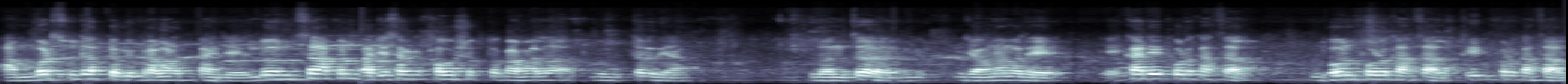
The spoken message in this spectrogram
आंबट सुद्धा कमी प्रमाणात पाहिजे. लोणचं आपण भाजीसारखं खाऊ शकतो का? मला उत्तर द्या. लोणचं जेवणामध्ये एखादे फोड खाचाल दोन फोड खाचाल तीन फोड खाचाल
